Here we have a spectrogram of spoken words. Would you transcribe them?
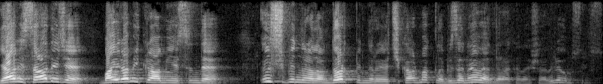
Yani sadece bayram ikramiyesinde 3 bin liradan 4 bin liraya çıkarmakla bize ne verdiler arkadaşlar biliyor musunuz?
